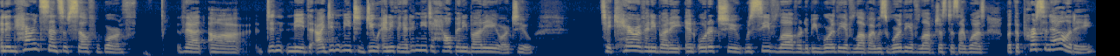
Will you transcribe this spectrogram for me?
an inherent sense of self worth that uh, didn't need that I didn't need to do anything. I didn't need to help anybody or to take care of anybody in order to receive love or to be worthy of love. I was worthy of love just as I was. But the personality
